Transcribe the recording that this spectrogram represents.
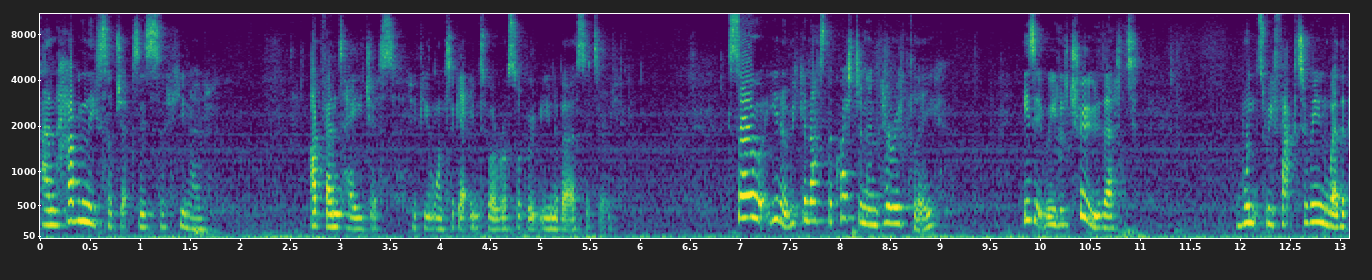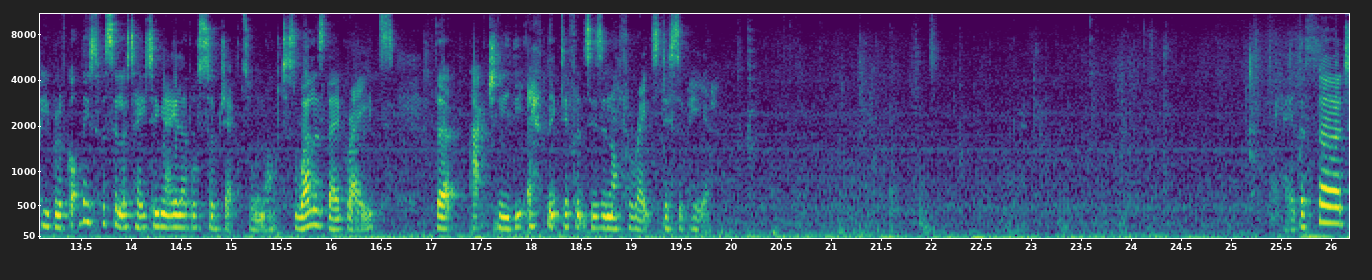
And having these subjects is, you know, advantageous if you want to get into a Russell Group university. So, you know, we can ask the question empirically is it really true that once we factor in whether people have got these facilitating A level subjects or not, as well as their grades, that actually the ethnic differences in offer rates disappear? Okay, the third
